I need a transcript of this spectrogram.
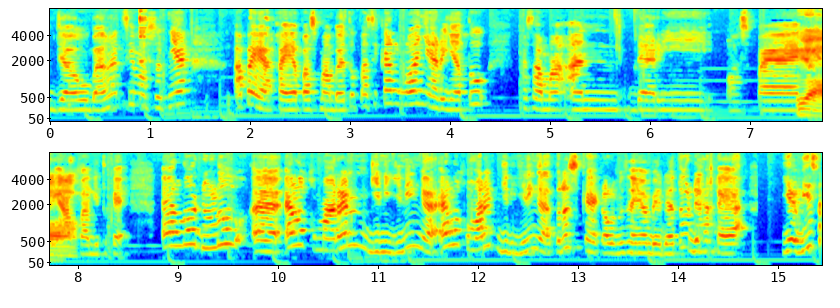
jauh banget sih maksudnya apa ya kayak pas maba itu pasti kan lo nyarinya tuh kesamaan dari ospek Iya. dari apa gitu kayak eh lo dulu eh, eh lo kemarin gini-gini nggak eh lo kemarin gini-gini nggak terus kayak kalau misalnya beda tuh udah kayak ya bisa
